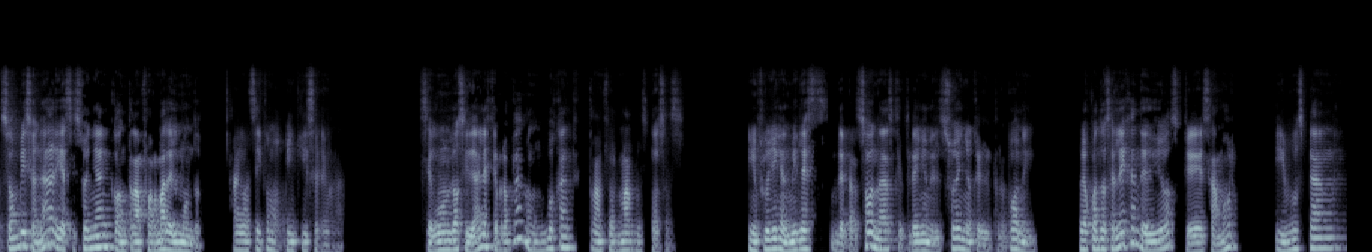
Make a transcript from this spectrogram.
son visionarias y sueñan con transformar el mundo, algo así como Pinky Cerebro. Según los ideales que proclaman, buscan transformar las cosas. Influyen en miles de personas que creen en el sueño que les proponen, pero cuando se alejan de Dios, que es amor, y buscan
